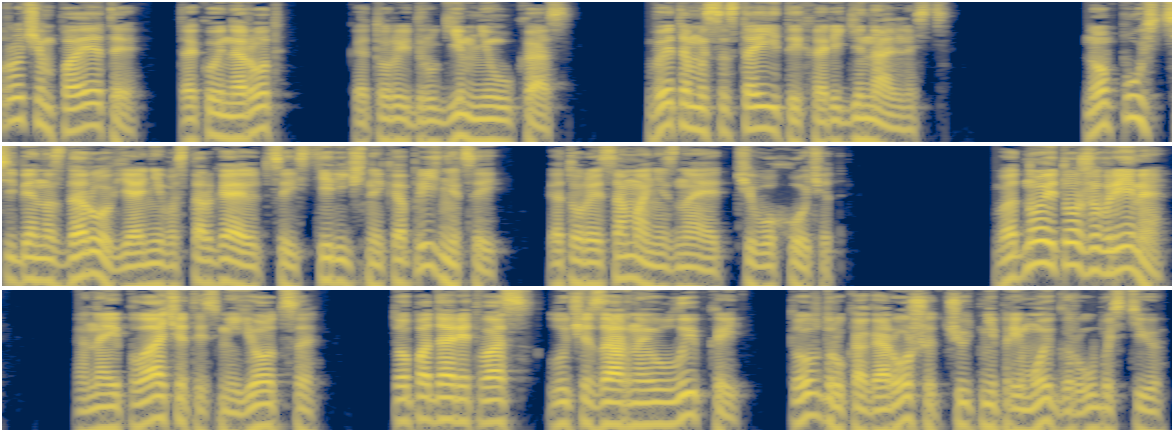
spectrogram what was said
Впрочем, поэты — такой народ, который другим не указ. В этом и состоит их оригинальность. Но пусть себе на здоровье они восторгаются истеричной капризницей, которая сама не знает, чего хочет. В одно и то же время она и плачет, и смеется, то подарит вас лучезарной улыбкой, то вдруг огорошит чуть не прямой грубостью,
